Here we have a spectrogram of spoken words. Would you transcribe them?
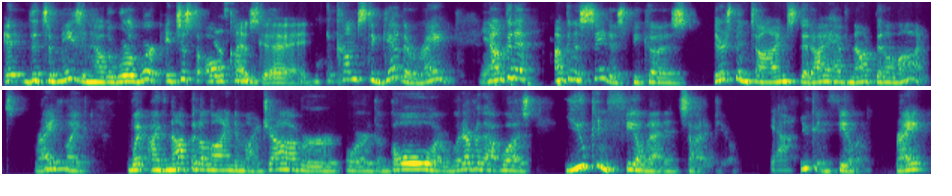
it, it's amazing how the world works. It just all Feels comes so good. It comes together, right? Yeah. Now I'm gonna I'm gonna say this because there's been times that I have not been aligned, right? Mm-hmm. Like I've not been aligned in my job or or the goal or whatever that was. You can feel that inside of you. Yeah. You can feel it, right?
